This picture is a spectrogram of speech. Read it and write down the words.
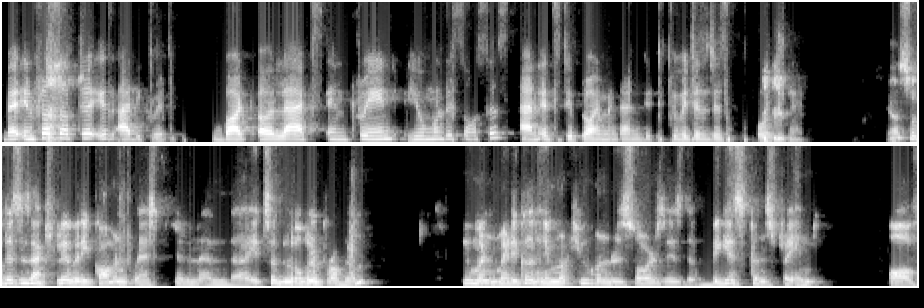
where infrastructure is adequate but uh, lacks in trained human resources and its deployment and which is disproportionate. Yeah, so this is actually a very common question, and uh, it's a global problem human medical human resource is the biggest constraint of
